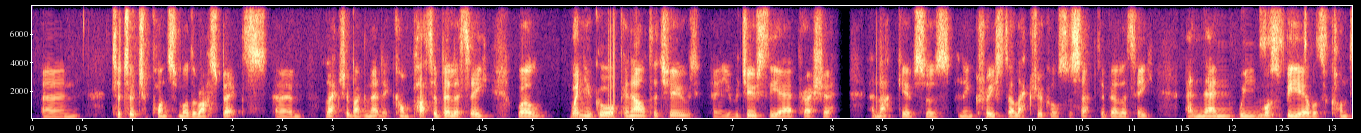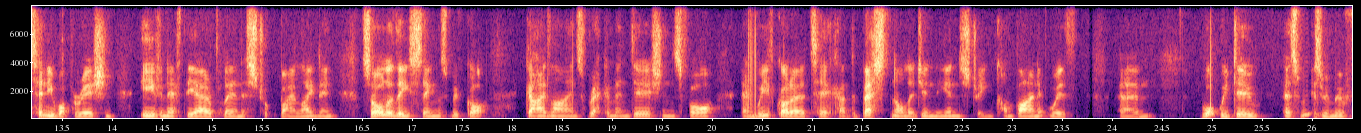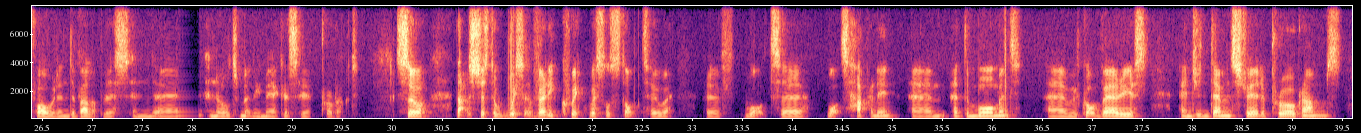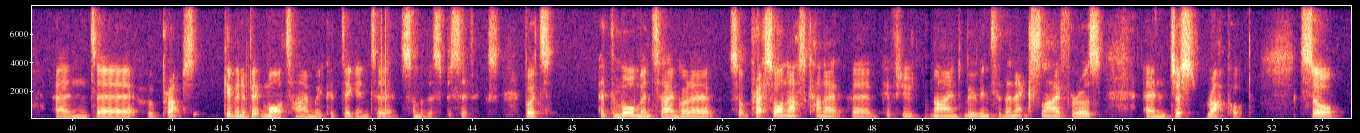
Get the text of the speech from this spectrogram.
Um, to touch upon some other aspects, um, electromagnetic compatibility. Well, when you go up in altitude, uh, you reduce the air pressure, and that gives us an increased electrical susceptibility. And then we must be able to continue operation even if the airplane is struck by lightning. So all of these things we've got guidelines, recommendations for, and we've got to take out the best knowledge in the industry and combine it with um, what we do as we, as we move forward and develop this and uh, and ultimately make a safe product. So that's just a, whistle, a very quick whistle stop tour of what uh, what's happening um, at the moment. Uh, we've got various engine demonstrator programs, and uh, perhaps given a bit more time, we could dig into some of the specifics. But at the moment, I'm going to sort of press on, ask Hannah uh, if you mind moving to the next slide for us, and just wrap up. So,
